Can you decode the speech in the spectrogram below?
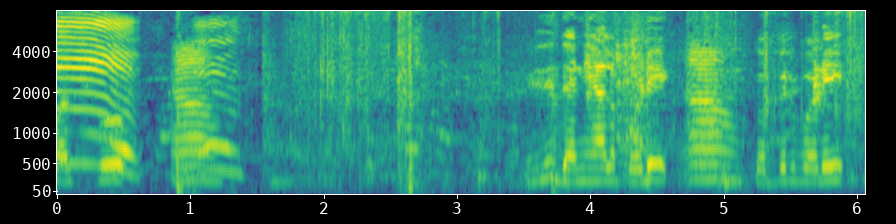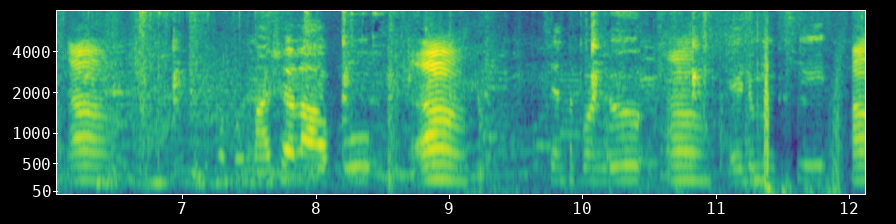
పసుపు. ఇది ధనియాల పొడి ఆ, కొబ్బరి పొడి ఆ, మసాలా ఆకు ఆ, చింతపండు ఆ, ఎండుమిర్చి ఆ.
